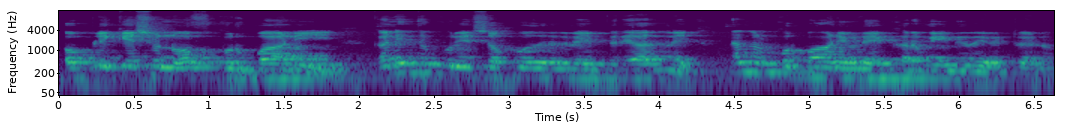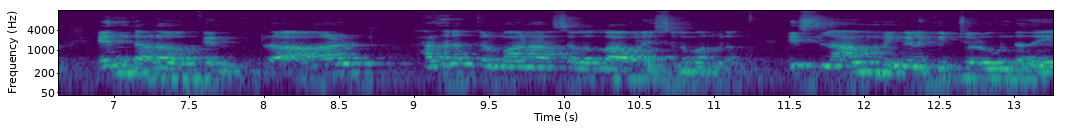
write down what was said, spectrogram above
obligation of qurbani கணித்துக்குரிய சகோதரர்களே பெரியார்களே நாங்கள் குர்பானியுடைய கடமையை நிறைவேற்ற வேண்டும். எந்த அளவுக்கு என்றால் ஹசரத் பெருமானார் ஸல்லல்லாஹு அவரை வஸல்லம் அவர்களும் இஸ்லாம் எங்களுக்கு சொல்லுகின்றது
